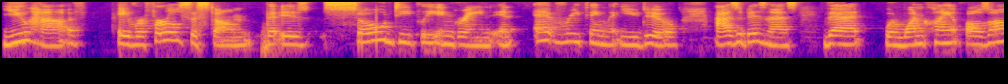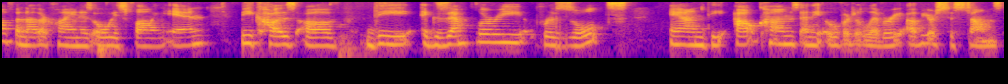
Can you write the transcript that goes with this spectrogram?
you have a referral system that is so deeply ingrained in everything that you do as a business that when one client falls off, another client is always flowing in because of the exemplary results and the outcomes and the over delivery of your systems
